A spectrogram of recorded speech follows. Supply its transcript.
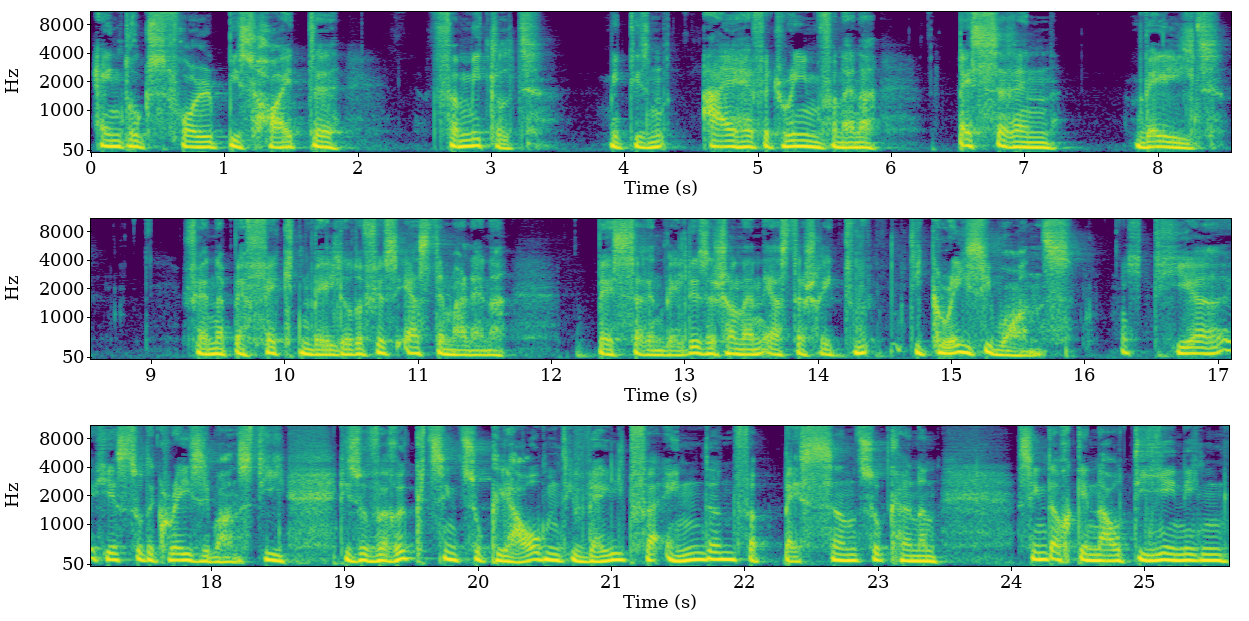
eindrucksvoll bis heute vermittelt. Mit diesem I have a dream von einer besseren Welt, für einer perfekten Welt oder fürs erste Mal einer besseren Welt. Das ist ja schon ein erster Schritt. Die Crazy Ones. Nicht? Hier, hier ist so the Crazy Ones, die, die so verrückt sind zu glauben, die Welt verändern, verbessern zu können, sind auch genau diejenigen,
